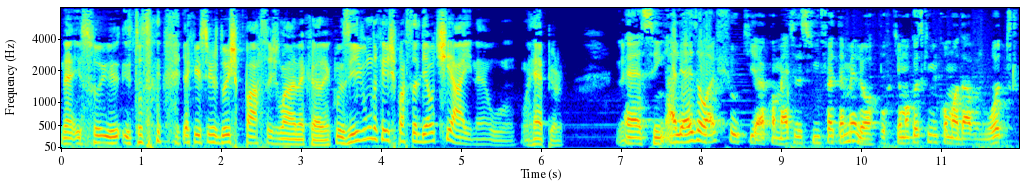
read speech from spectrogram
Né, isso e, e, tudo, e aqueles dois parças lá, né, cara? Inclusive um daqueles parças ali é o T.I., né? O, o rapper. É, sim. Aliás, eu acho que a comédia desse filme foi até melhor, porque uma coisa que me incomodava no outro,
